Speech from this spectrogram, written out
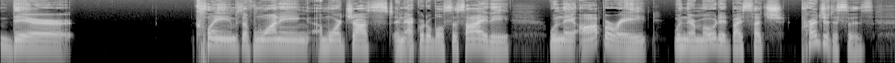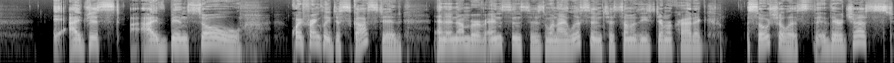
their claims of wanting a more just and equitable society when they operate when they're molded by such prejudices. I just, I've been so, quite frankly, disgusted in a number of instances when I listen to some of these Democratic socialists. They're just,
